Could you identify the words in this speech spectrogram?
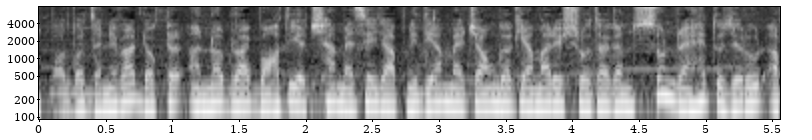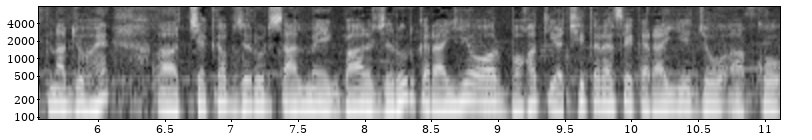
बहुत बहुत धन्यवाद। डॉक्टर अर्नब राय, बहुत ही अच्छा मैसेज आपने दिया। मैं चाहूँगा कि हमारे श्रोतागण सुन रहे हैं तो ज़रूर अपना जो है चेकअप ज़रूर साल में एक बार ज़रूर कराइए और बहुत ही अच्छी तरह से कराइए जो आपको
